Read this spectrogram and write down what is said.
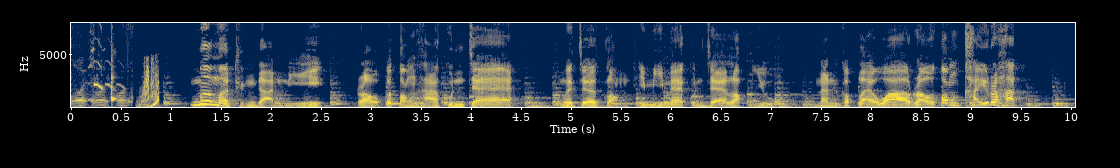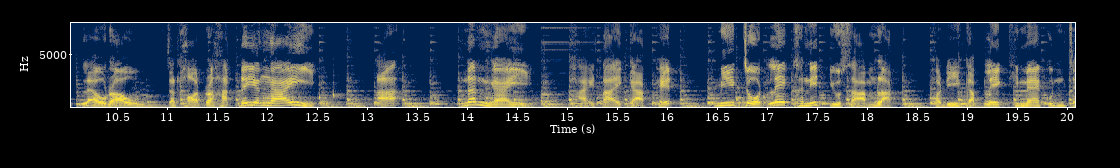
โอ๊ยโอ๊ยโอ๊ยเมื่อมาถึงด่านนี้ เราก็ต้องหากุญแจ เมื่อเจอกล่องที่มีแม่กุญแจล็อกอยู่ นั่นก็แปลว่าเราต้องไขรหัส แล้วเราจะถอดรหัสได้ยังไง อะ นั่นไง ภายใต้กากเพชร มีโจทย์เลขคณิตอยู่ 3 หลัก พอดีกับเลขที่แม่กุญแจ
